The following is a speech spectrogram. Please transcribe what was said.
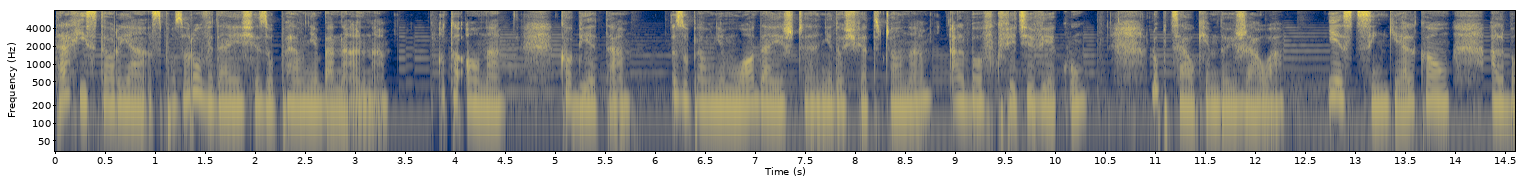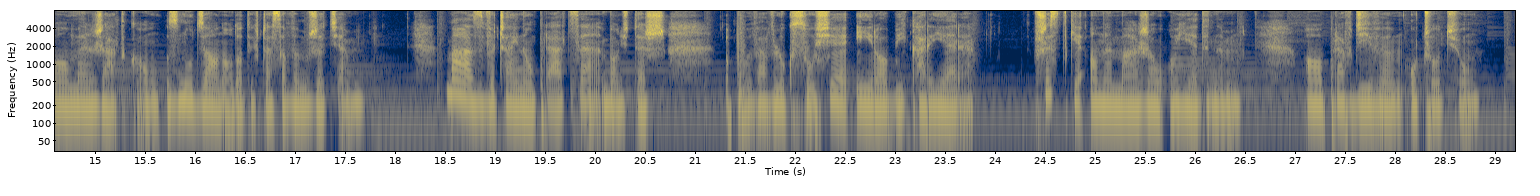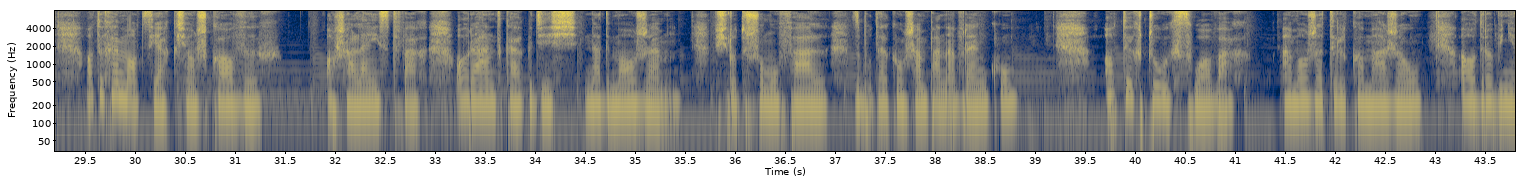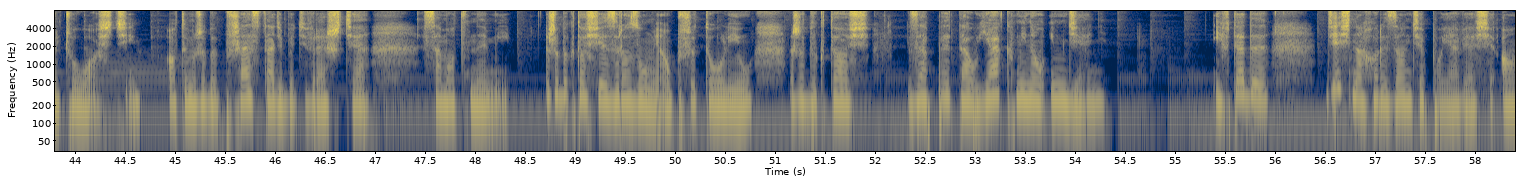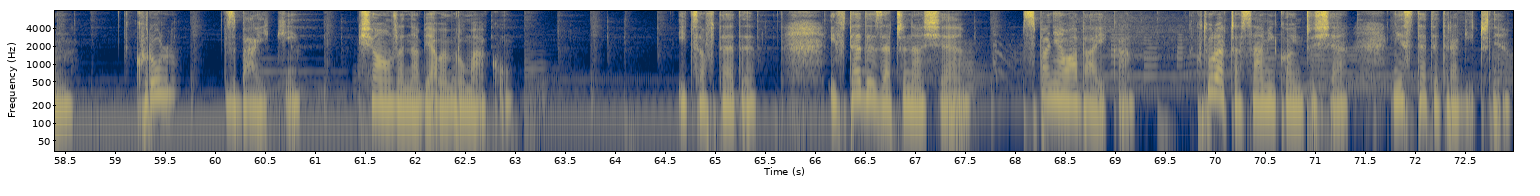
Ta historia z pozoru wydaje się zupełnie banalna. Oto ona, kobieta, zupełnie młoda, jeszcze niedoświadczona, albo w kwiecie wieku, lub całkiem dojrzała jest singielką albo mężatką, znudzoną dotychczasowym życiem. Ma zwyczajną pracę, bądź też opływa w luksusie i robi karierę. Wszystkie one marzą o jednym o prawdziwym uczuciu, o tych emocjach książkowych, o szaleństwach, o randkach gdzieś nad morzem, wśród szumu fal, z butelką szampana w ręku, o tych czułych słowach, a może tylko marzą o odrobinie czułości, o tym, żeby przestać być wreszcie samotnymi, żeby ktoś je zrozumiał, przytulił, żeby ktoś zapytał, jak minął im dzień. I wtedy gdzieś na horyzoncie pojawia się on, król z bajki, książę na białym rumaku. I co wtedy? I wtedy zaczyna się wspaniała bajka która czasami kończy się niestety tragicznie.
